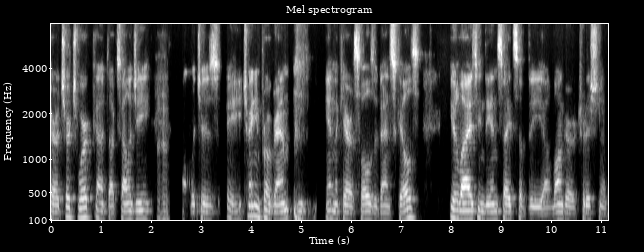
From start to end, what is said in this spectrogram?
parachurch work, uh, doxology, mm-hmm. uh, which is a training program in the care of souls, advanced skills, utilizing the insights of the uh, longer tradition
